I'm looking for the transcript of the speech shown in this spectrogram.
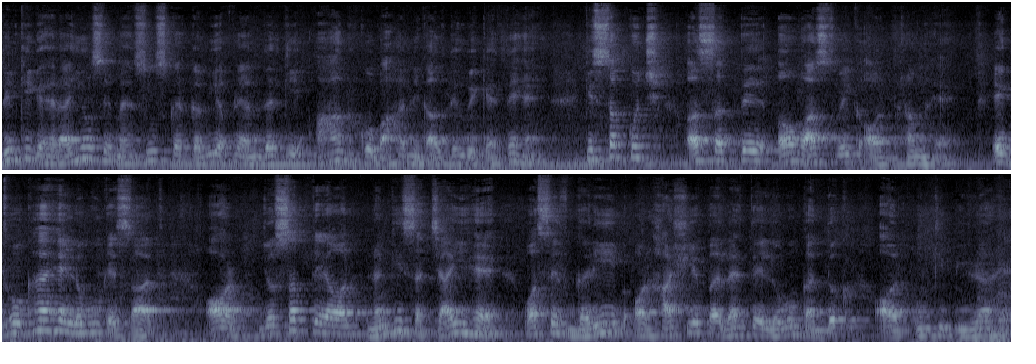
दिल की गहराइयों से महसूस कर कवि अपने अंदर की आग को बाहर निकालते हुए कहते हैं कि सब कुछ असत्य, अवास्तविक और भ्रम है। एक धोखा है लोगों के साथ, और जो सत्य और नंगी सच्चाई है, वह सिर्फ़ गरीब और हाशिए पर रहते लोगों का दुख और उनकी पीड़ा है।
